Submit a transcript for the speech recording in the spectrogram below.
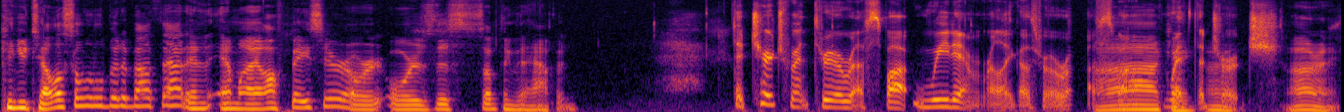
can you tell us a little bit about that and am i off base here or or is this something that happened The church went through a rough spot. We didn't really go through a rough Ah, spot okay. with the All right. church. All right.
